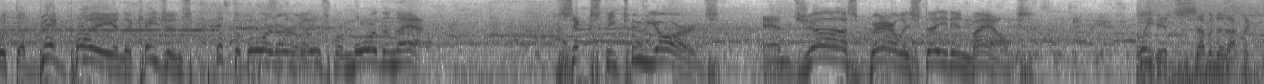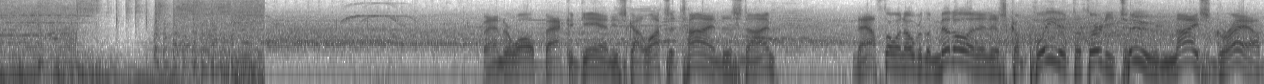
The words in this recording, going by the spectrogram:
With the big play, and the Cajuns hit the board early. Goes for more than that. 62 yards and just barely stayed in bounds. Completed 7 to nothing. Vanderwall back again. He's got lots of time this time. Now throwing over the middle, and it is complete at the 32. Nice grab.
